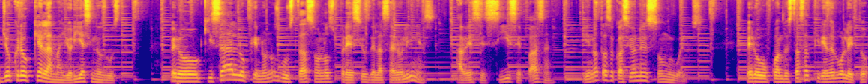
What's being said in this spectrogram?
Yo creo que a la mayoría sí nos gusta. Pero quizá lo que no nos gusta son los precios de las aerolíneas. A veces sí se pasan y en otras ocasiones son muy buenos. Pero cuando estás adquiriendo el boleto,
